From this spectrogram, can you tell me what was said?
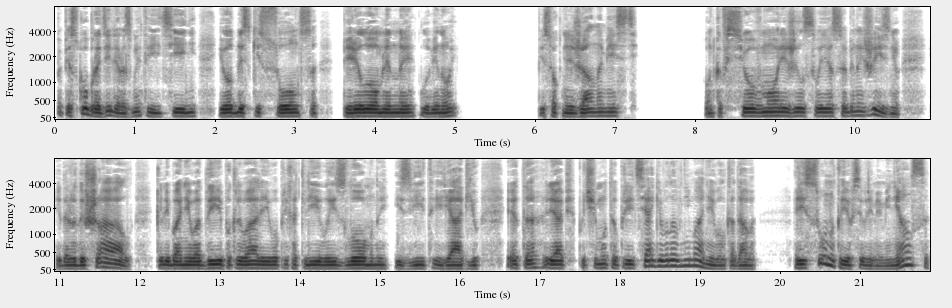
По песку бродили размытые тени и отблески солнца, переломленные глубиной. Песок не лежал на месте. Он, как все в море, жил своей особенной жизнью и даже дышал. Колебания воды покрывали его прихотливо изломанной, извитой рябью. Эта рябь почему-то притягивала внимание волкодава. Рисунок ее все время менялся,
